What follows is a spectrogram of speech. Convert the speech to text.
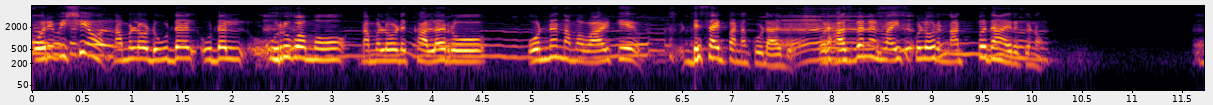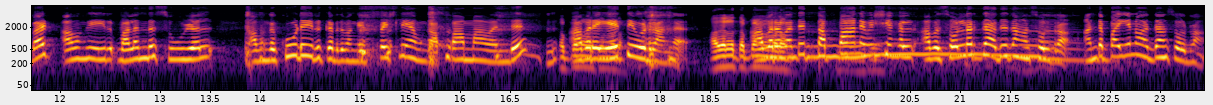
ஒரு விஷயம் நம்மளோட உடல் உடல் உருவமோ நம்மளோட கலரோ ஒண்ணு நம்ம வாழ்க்கைய டிசைட் பண்ணக்கூடாது. ஒரு ஹஸ்பண்ட் அண்ட் ஒய்ஃப்குள்ள ஒரு நட்பு தான் இருக்கணும். பட் அவங்க இரு- வளர்ந்த சூழல் அவங்க கூட இருக்கிறவங்க எஸ்பெஷலி அவங்க அப்பா அம்மா வந்து அவரை ஏத்தி விடுறாங்க. அவரை வந்து தப்பான விஷயங்கள் அவ சொல்றது அதுதான் சொல்றா. அந்த பையனும் அதான் சொல்றான்.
